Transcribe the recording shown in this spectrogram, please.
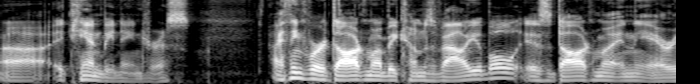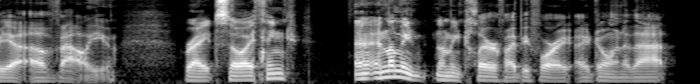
Uh, it can be dangerous. I think where dogma becomes valuable is dogma in the area of value, right? So I think, and, and let me let me clarify before I, I go into that.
